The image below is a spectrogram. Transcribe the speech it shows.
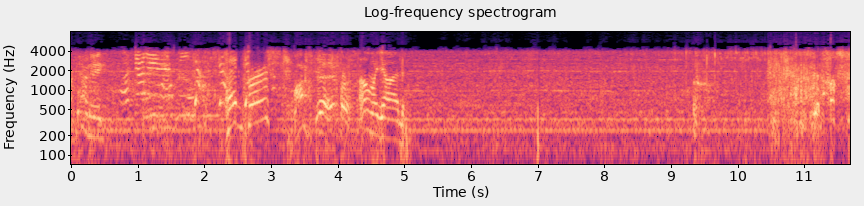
Organic. out, Nick. Head first? What? Yeah, head first. Oh my god.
